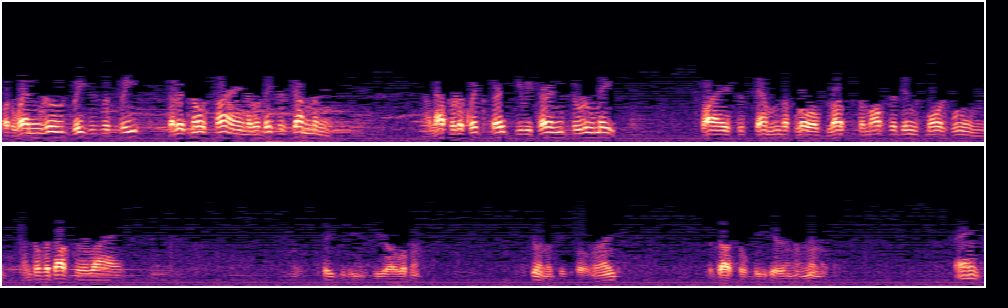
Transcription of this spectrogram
But when Rude reaches the street, there is no sign of a vicious gunman. And after a quick search, he returns to room 8, tries to stem the flow of blood from Officer Dinsmore's wound until the doctor arrives. Take it easy, Oliver. It's going to be all right. The doctor will be here in a minute. Thanks.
